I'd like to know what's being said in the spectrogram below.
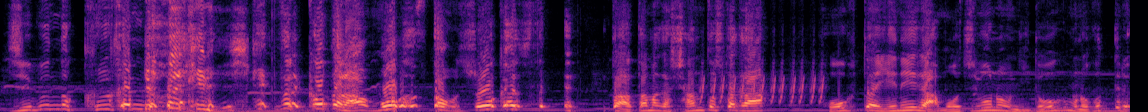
自分の空間領域に引きずり込んだら、モンスターも召喚して。と頭がシャンとしたか豊富とは言えねえが、持ち物に道具も残ってる。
